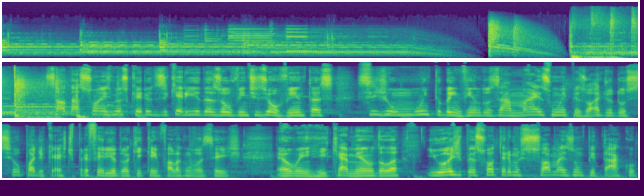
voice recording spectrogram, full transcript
Thank you. Saudações, meus queridos e queridas, ouvintes e ouvintas, sejam muito bem-vindos a mais um episódio do seu podcast preferido. Aqui quem fala com vocês é o Henrique Amêndola e hoje, pessoal, teremos só mais um pitaco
